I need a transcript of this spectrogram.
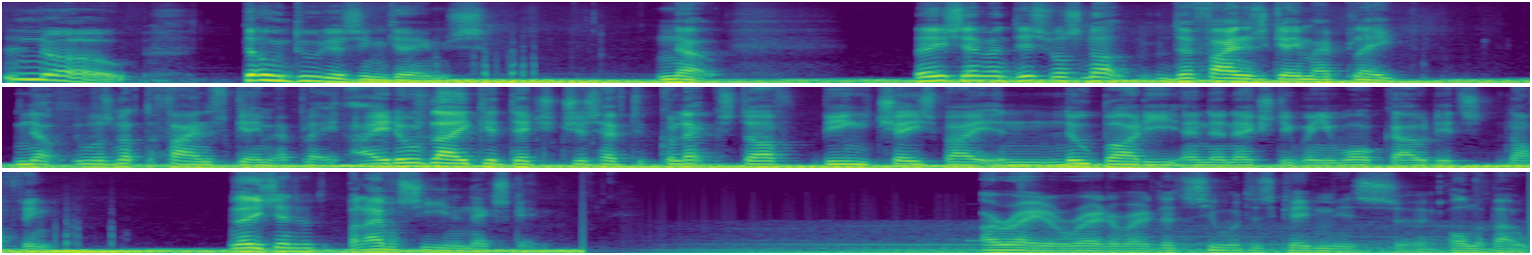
no. Don't do this in games. No. Ladies and gentlemen, this was not the finest game I played. No, it was not the finest game I played. I don't like it that you just have to collect stuff, being chased by a nobody, and then actually when you walk out, it's nothing. Ladies and gentlemen, but I will see you in the next game. Alright, alright, alright. Let's see what this game is uh, all about.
